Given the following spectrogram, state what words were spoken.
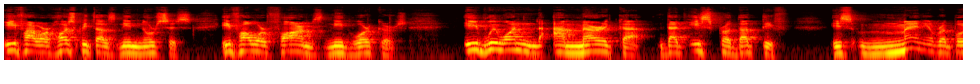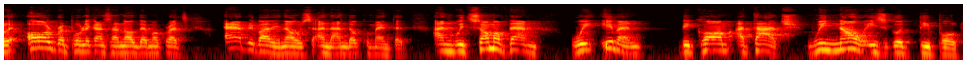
If our hospitals need nurses, if our farms need workers, if we want America that is productive, is many all Republicans and all Democrats, everybody knows and undocumented. And with some of them, we even become attached. We know it's good people.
